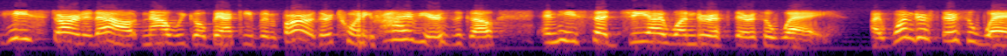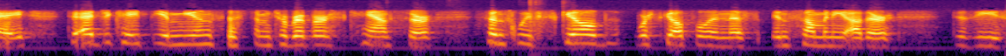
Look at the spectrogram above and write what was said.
he started out, now we go back even farther, 25 years ago, and he said, "Gee, I wonder if there's a way. I wonder if there's a way to educate the immune system to reverse cancer since we've skilled we're skillful in this in so many other disease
